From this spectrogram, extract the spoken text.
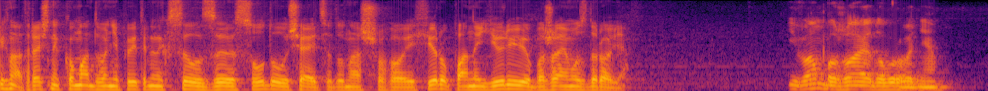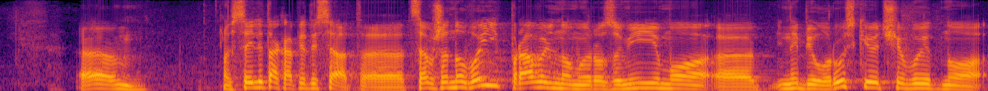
Ігнат, речник командування повітряних сил ЗСУ, долучається до нашого ефіру. Пане Юрію, бажаємо здоров'я. І вам бажаю доброго дня. Ем, Ось цей літак А-50. е, Це вже новий, правильно ми розуміємо. е, Не білоруський, очевидно.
